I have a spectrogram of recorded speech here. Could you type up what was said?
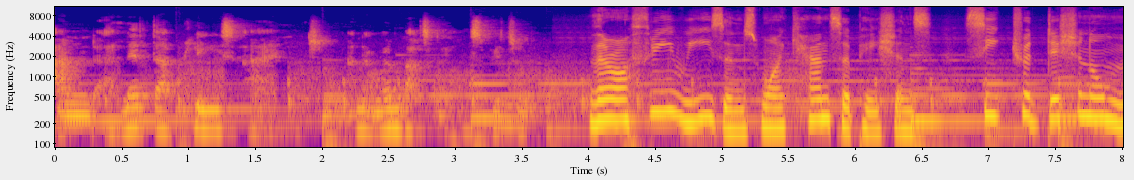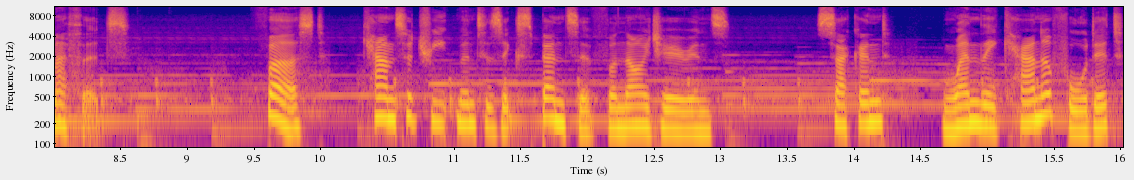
And I left that place and, and I went back to the hospital. There are three reasons why cancer patients seek traditional methods. First, cancer treatment is expensive for Nigerians. Second, when they can afford it,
